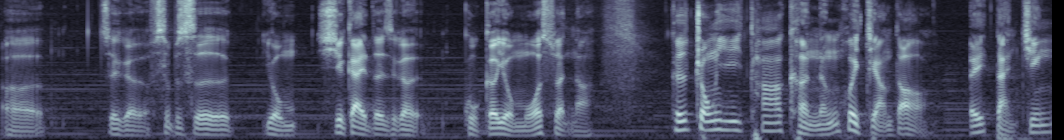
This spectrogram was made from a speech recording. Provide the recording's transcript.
呃，这个是不是有膝盖的这个骨骼有磨损呢？可是中医它可能会讲到，哎，胆经。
